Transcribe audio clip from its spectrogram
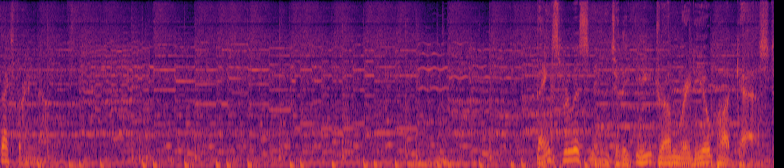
Thanks for hanging out. Thanks for listening to the eDrum Radio Podcast.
